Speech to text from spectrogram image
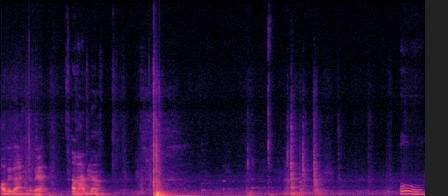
I'll be back in a bit. I've had enough. Ooh,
